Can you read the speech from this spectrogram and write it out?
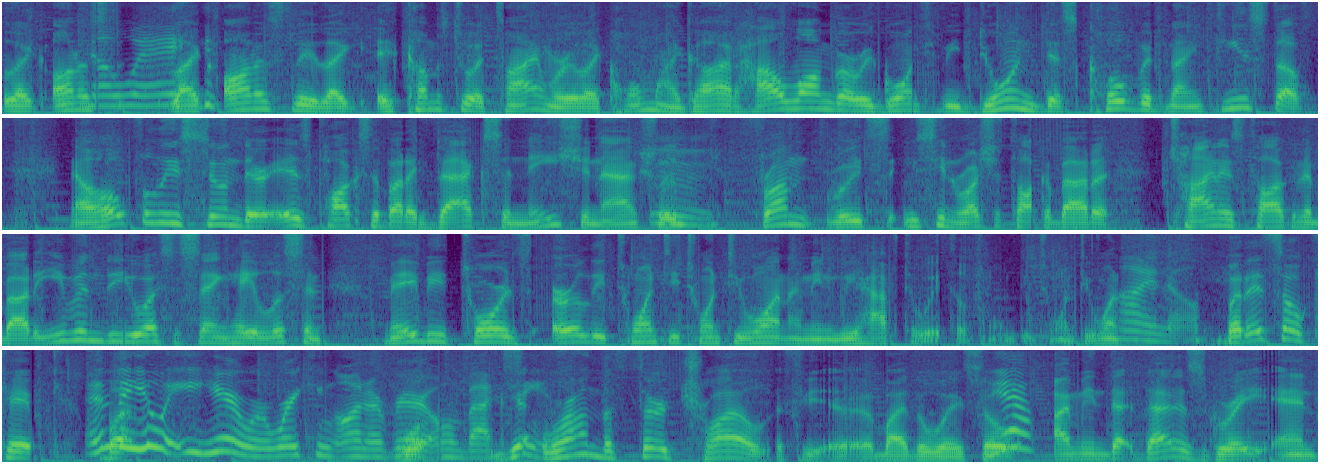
like honestly, way. like honestly, like it comes to a time where like, oh my God, how long are we going to be doing this COVID nineteen stuff? Now, hopefully soon there is talks about a vaccination. Actually, Hmm. from we've we've seen Russia talk about it, China's talking about it, even the U.S. is saying, hey, listen, maybe towards early 2021. I mean, we have to wait till 2021. I know. but it's okay. In But- the UAE here, we're working on our very own vaccine. Yeah, we're on the third trial, if you, uh, by the way. So Yeah. I mean that that is great, and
